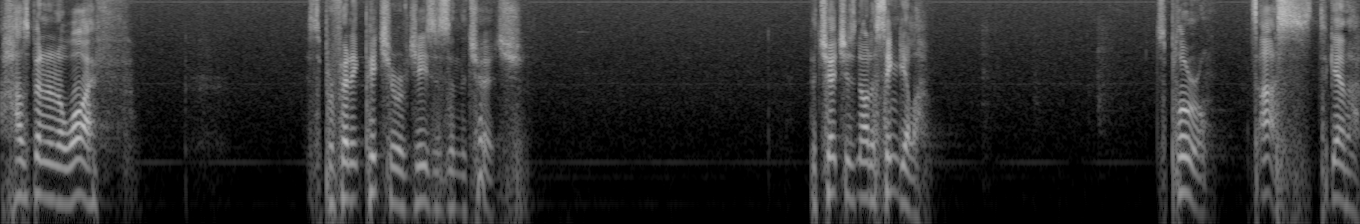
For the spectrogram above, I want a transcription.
A husband and a wife. It's a prophetic picture of Jesus and the church. The church is not a singular. It's plural, it's us together.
